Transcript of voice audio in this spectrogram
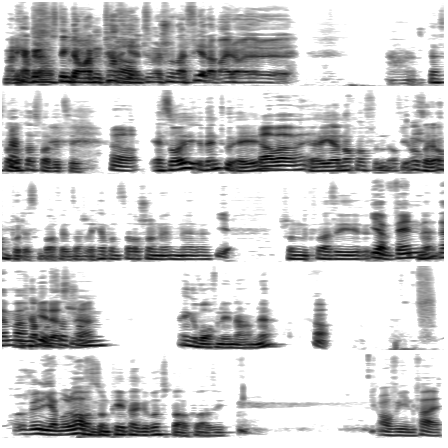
Mann, ich hab gedacht, das Ding dauert einen Tag, Ja. jetzt sind wir schon seit vier dabei. Äh. Ja, Das war doch, das war witzig. Ja, Es soll eventuell ja aber äh, ja noch auf, auf die andere Seite auch ein Podest gebaut werden, Sascha. Ich habe uns da auch schon in, äh, Ja. schon quasi. Ja, wenn, ne? dann machen ich hab wir uns das, da schon eingeworfen, den Namen, ne? will ich ja wohl Auch hoffen. so ein Paper-Gerüstbau quasi. Auf jeden Fall.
